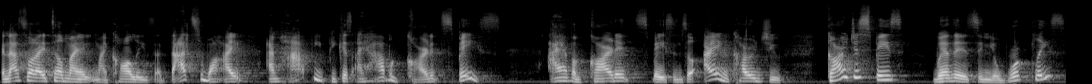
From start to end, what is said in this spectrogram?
And that's what I tell my, my colleagues that that's why I'm happy because I have a guarded space. I have a guarded space. And so I encourage you, guard your space, whether it's in your workplace,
